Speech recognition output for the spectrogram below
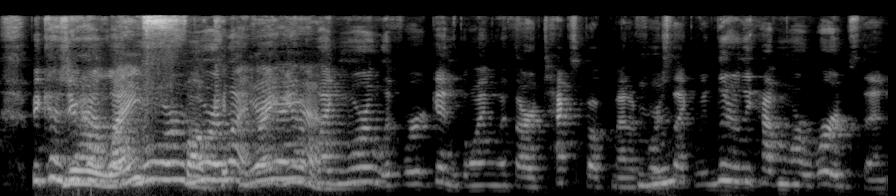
because you More have like more more life, yeah, right? yeah, you have like more. If we're again going with our textbook metaphors, Mhm. like we literally have more words than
